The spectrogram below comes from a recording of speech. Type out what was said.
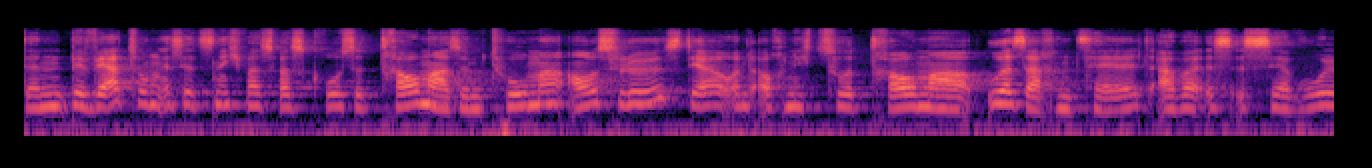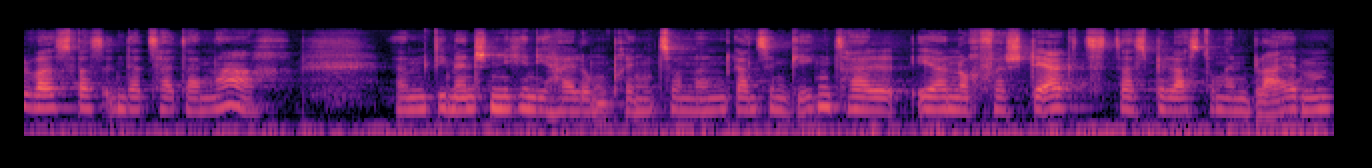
Denn Bewertung ist jetzt nicht was, was große Traumasymptome auslöst, ja, und auch nicht zur Traumaursachen zählt, aber es ist sehr wohl was, was in der Zeit danach die Menschen nicht in die Heilung bringt, sondern ganz im Gegenteil eher noch verstärkt, dass Belastungen bleiben.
